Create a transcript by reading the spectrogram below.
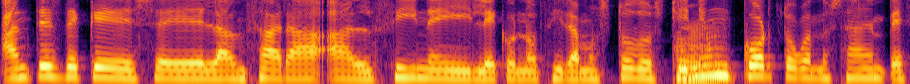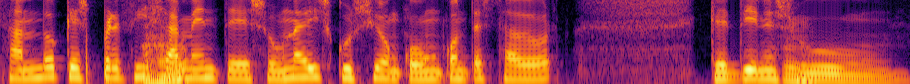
antes de que se lanzara al cine y le conociéramos todos, tiene un corto cuando estaba empezando que es precisamente eso, una discusión con un contestador que tiene su,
